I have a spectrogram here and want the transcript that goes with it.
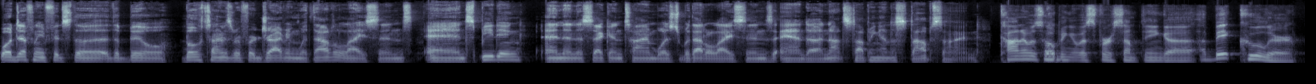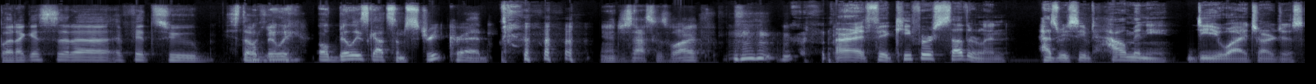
Well, it definitely fits the the bill. Both times were for driving without a license and speeding, and then the second time was without a license and uh, not stopping at a stop sign. Kind of was Well- hoping it was for something uh, a bit cooler, but I guess it uh it fits who still Old Billy, old Billy's got some street cred. Yeah, just ask his wife. All right, Fig. Kiefer Sutherland has received how many DUI charges?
